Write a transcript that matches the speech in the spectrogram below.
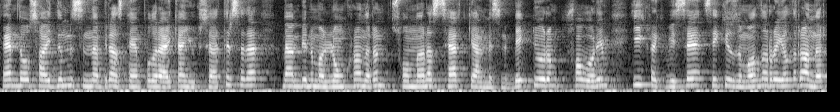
hem de o saydığımız isimler biraz tempoları erken yükseltirseler ben bir numara Long Runner'ın sonlara sert gelmesini bekliyorum. Favorim ilk rakibi ise 8 numaralı Real Runner.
